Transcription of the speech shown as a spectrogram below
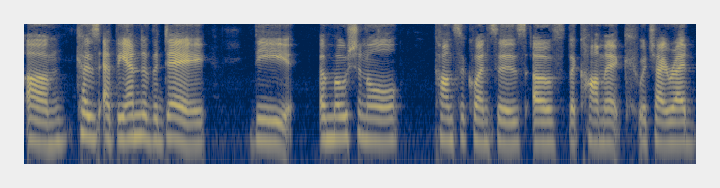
Because at the end of the day, the emotional consequences of the comic, which I read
